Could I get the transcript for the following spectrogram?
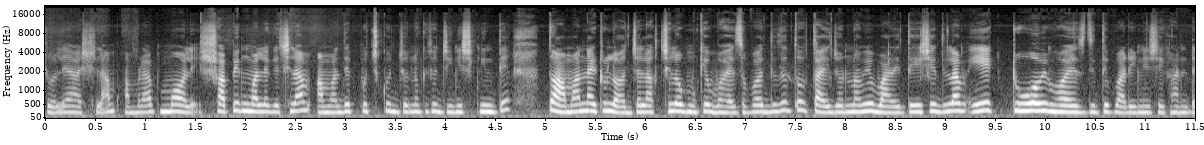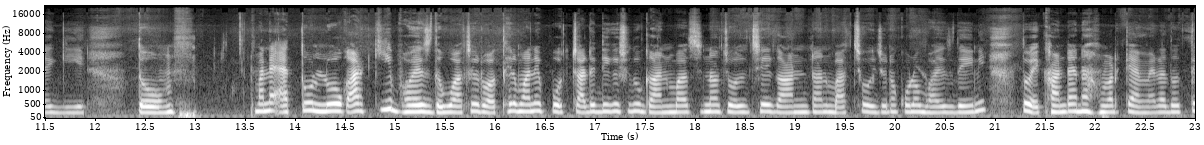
চলে আসলাম। আমরা মলে শপিং মলে গেছিলাম। আমাদের পুচকুর জন্য কিছু জিনিস কিনতে। তো আমার না একটু লজ্জা লাগছিল মুখে ভয়েস ওভার দিতে। তো তাই জন্য আমি বাড়িতে এসে দিলাম। একটুও আমি ভয়েস দিতে পারিনি সেখানটায় গিয়ে। তো মানে এত লোক, আর কি ভয়েস দেবো? আছে রথের মানে চারিদিকে শুধু গান বাজনা চলছে, গান টান বাজছে, ওই জন্য কোনো ভয়েস দেইনি। তো এখানটায় না আমার ক্যামেরা ধরতে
